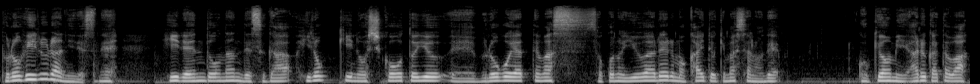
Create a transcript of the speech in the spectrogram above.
プロフィール欄にですね、非連動なんですが、ヒロッキーの思考という、えー、ブログをやってます。そこの URL も書いておきましたので、ご興味ある方は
